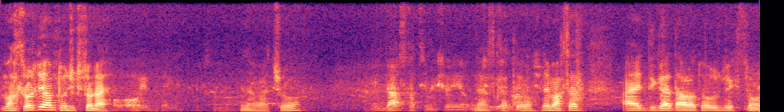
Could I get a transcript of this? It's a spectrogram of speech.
маҳсулоти ҳам тоҷикистон ой ина бачо даст хати мешавад ягон даст ягон не мақсад ай дигар давлатҳо ӯзбекистон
